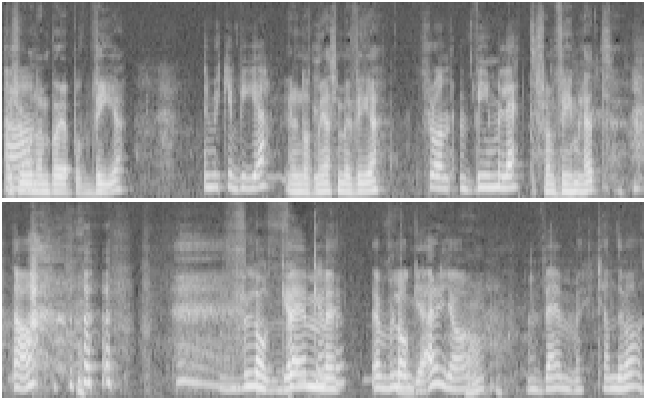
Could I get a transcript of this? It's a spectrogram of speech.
Personen börjar på V. Det är mycket V Är det något mer som är V? från vimlet. Från Vimlet? Ja. Vloggar Vem kanske? Jag vloggar, ja. Ja. Vem kan det vara?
